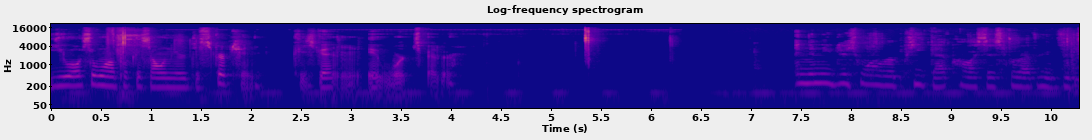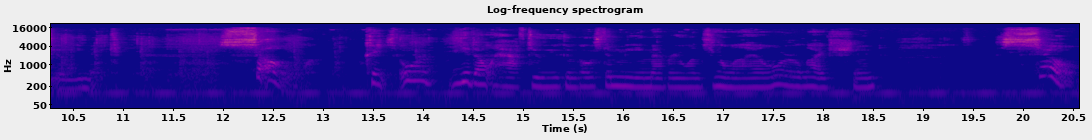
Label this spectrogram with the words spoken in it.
you also want to put this all in your description because then it works better. And then you just want to repeat that process for every video you make. So, cause, or you don't have to, you can post a meme every once in a while or a live stream. So,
